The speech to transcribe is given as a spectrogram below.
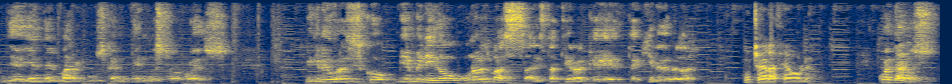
de Allende del Mar buscan en nuestros ruedos. Mi querido Francisco, bienvenido una vez más a esta tierra que te quiere de verdad. Muchas gracias, Bolio. Cuéntanos,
